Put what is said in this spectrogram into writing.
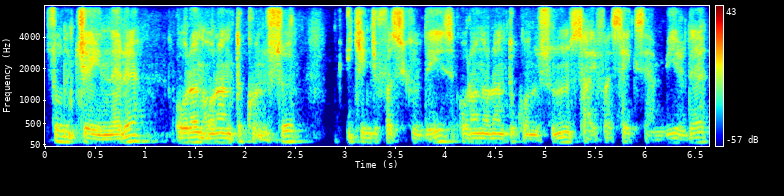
Sonuç yayınları oran orantı konusu. ikinci fasiküldeyiz. Oran orantı konusunun sayfa 81'de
